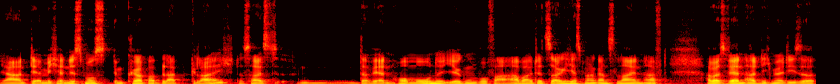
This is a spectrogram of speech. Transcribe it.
ja, der Mechanismus im Körper bleibt gleich. Das heißt, da werden Hormone irgendwo verarbeitet, sage ich jetzt mal ganz laienhaft. Aber es werden halt nicht mehr diese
